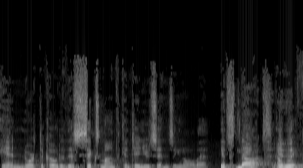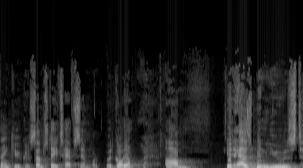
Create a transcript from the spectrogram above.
in North Dakota, this six-month continued sentencing and all that? It's not. It Okay, is- thank you, because some states have similar, but go ahead. Um, it has been used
